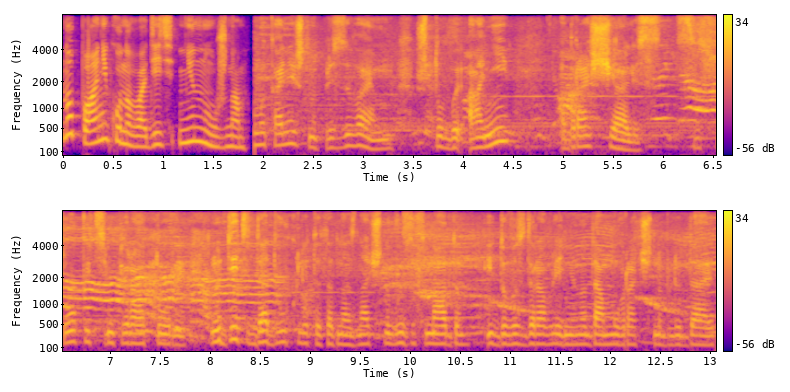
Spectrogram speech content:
Но панику наводить не нужно. Мы, конечно, призываем, чтобы они обращались с высокой температурой. Но дети до двух лет это однозначно вызов на дом. И до выздоровления на дому врач наблюдает.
